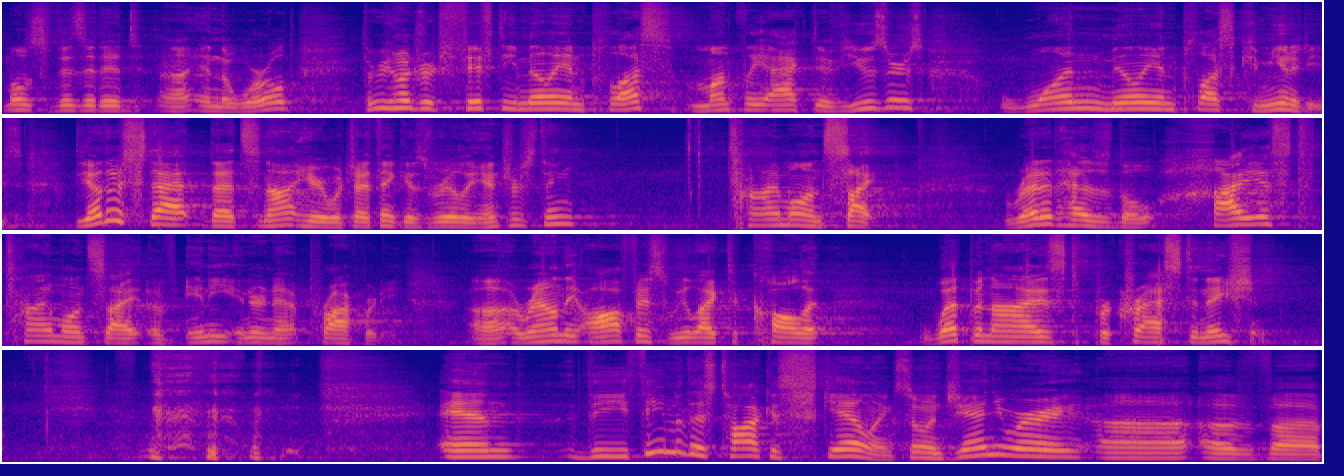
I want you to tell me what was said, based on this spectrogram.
most visited uh, in the world. 350 million plus monthly active users, 1 million plus communities. The other stat that's not here, which I think is really interesting time on site. Reddit has the highest time on site of any internet property. Uh, around the office, we like to call it weaponized procrastination. and the theme of this talk is scaling. So in January uh, of uh,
